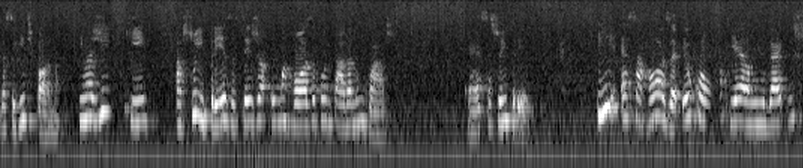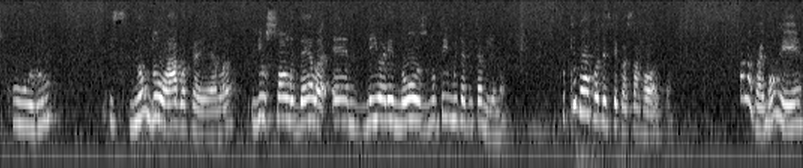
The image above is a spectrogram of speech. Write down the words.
da seguinte forma: imagine que a sua empresa seja uma rosa plantada num vaso. Essa é a sua empresa. E essa rosa, eu coloque ela num lugar escuro, não dou água para ela, e o solo dela é meio arenoso, não tem muita vitamina. O que vai acontecer com essa rosa? Ela vai morrer,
